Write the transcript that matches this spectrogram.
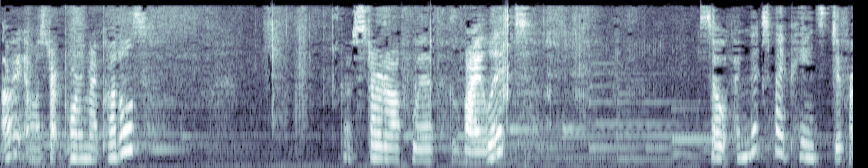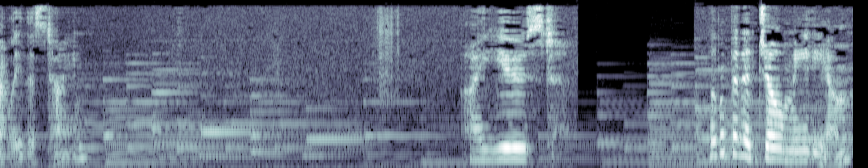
Alright, I'm going to start pouring my puddles. I'm to start off with violet. So I mixed my paints differently this time. I used little bit of gel medium.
